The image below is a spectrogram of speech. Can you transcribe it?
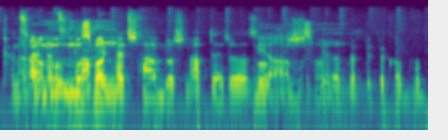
Kann sein, dass muss man- haben durch ein Update oder so. Ja, dass muss wir man- das nicht mitbekommen haben.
